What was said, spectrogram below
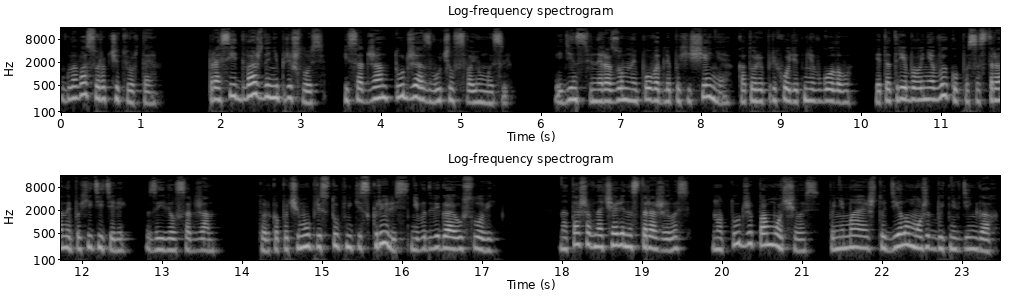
Глава 44. Просить дважды не пришлось, и Саджан тут же озвучил свою мысль. Единственный разумный повод для похищения, который приходит мне в голову, это требование выкупа со стороны похитителей, заявил Саджан. Только почему преступники скрылись, не выдвигая условий? Наташа вначале насторожилась, но тут же поморщилась, понимая, что дело может быть не в деньгах.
